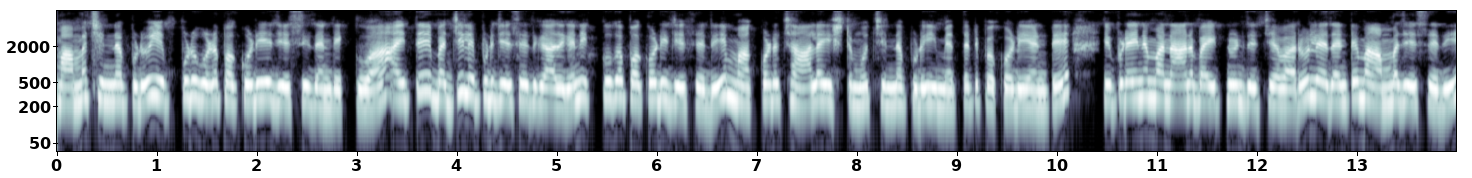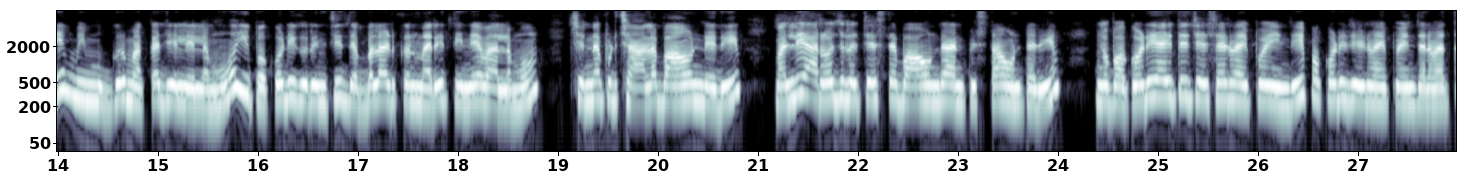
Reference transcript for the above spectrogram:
మా అమ్మ చిన్నప్పుడు ఎప్పుడు కూడా పకోడీయే చేసేదండి ఎక్కువ. అయితే బజ్జీలు ఎప్పుడు చేసేది కాదు కానీ ఎక్కువగా పకోడీ చేసేది. మాకు కూడా చాలా ఇష్టము చిన్నప్పుడు ఈ మెత్తటి పకోడీ అంటే. ఎప్పుడైనా మా నాన్న బయట నుండి తెచ్చేవారు. లేదంటే మా అమ్మ చేసేది. మేము ముగ్గురు మక్క జల్లెళ్ళము ఈ పకోడీ గురించి దెబ్బలాడుకొని మరీ తినేవాళ్ళము. చిన్నప్పుడు చాలా బాగుండేది. మళ్ళీ ఆ రోజులు వచ్చేస్తే బాగుండే అనిపిస్తూ ఉంటుంది. ఇంకా పకోడీ అయితే చేసేయడం అయిపోయింది. పకోడీ చేయడం అయిపోయిన తర్వాత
